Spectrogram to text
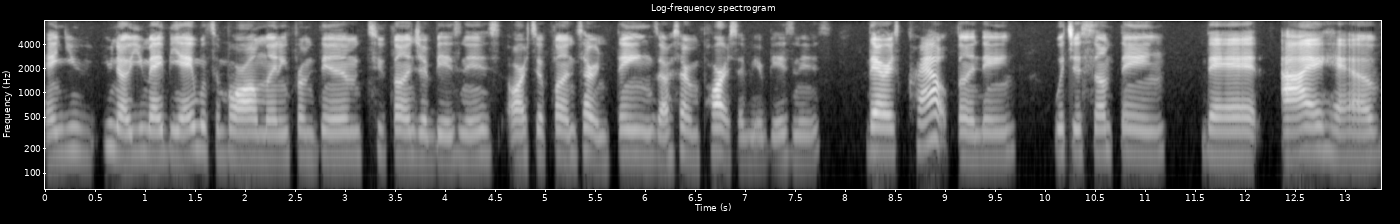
and you you know you may be able to borrow money from them to fund your business or to fund certain things or certain parts of your business there is crowdfunding which is something that i have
